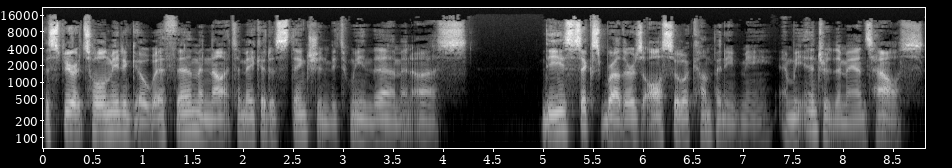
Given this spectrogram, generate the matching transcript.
The Spirit told me to go with them and not to make a distinction between them and us. These six brothers also accompanied me, and we entered the man's house.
